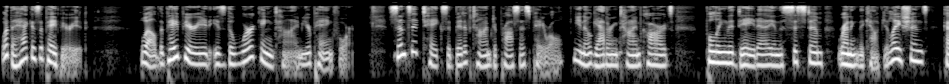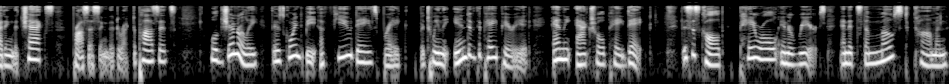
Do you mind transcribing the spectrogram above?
what the heck is a pay period? Well, the pay period is the working time you're paying for. Since it takes a bit of time to process payroll, you know, gathering time cards, pulling the data in the system, running the calculations, cutting the checks, processing the direct deposits. Well, generally, there's going to be a few days break between the end of the pay period and the actual pay date. This is called payroll in arrears, and it's the most common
